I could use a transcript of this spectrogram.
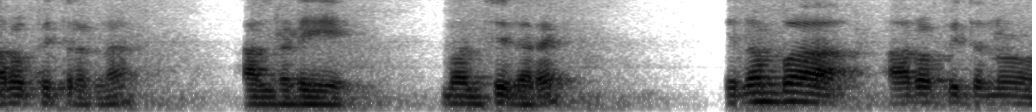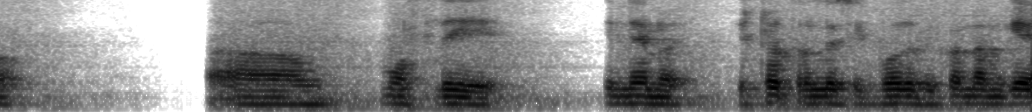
ಆರೋಪಿತರನ್ನು ಆಲ್ರೆಡಿ ಬಂಧಿಸಿದ್ದಾರೆ. ಇನ್ನೊಬ್ಬ ಆರೋಪಿತನು ಮೋಸ್ಟ್ಲಿ ಇನ್ನೇನು ಇಷ್ಟೊತ್ತರಲ್ಲೇ ಸಿಗ್ಬೋದು ಬಿಕಾಸ್ ನಮಗೆ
